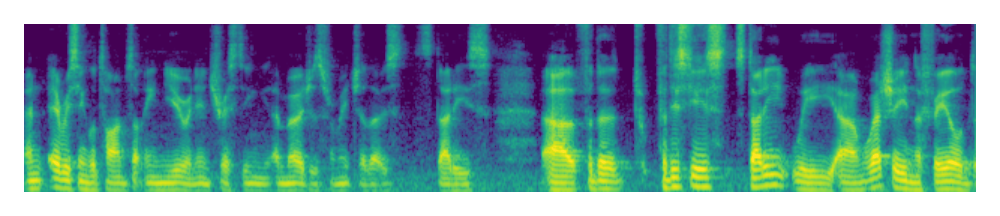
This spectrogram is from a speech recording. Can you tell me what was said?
and every single time something new and interesting emerges from each of those studies. for the for this year's study, we um, we're actually in the field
